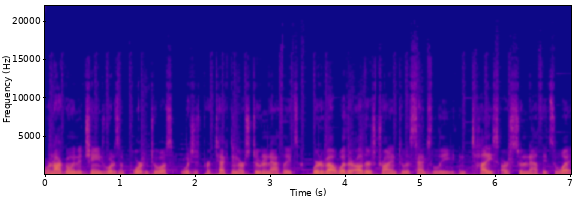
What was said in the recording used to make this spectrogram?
We're not going to change what is important to us, which is protecting our student athletes, worried about whether others trying to essentially entice our student athletes away.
